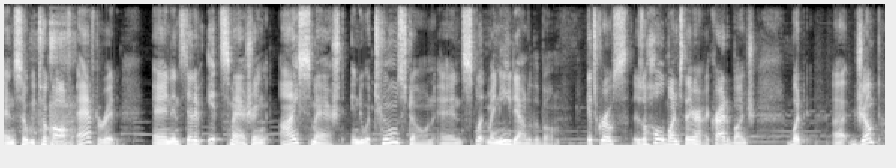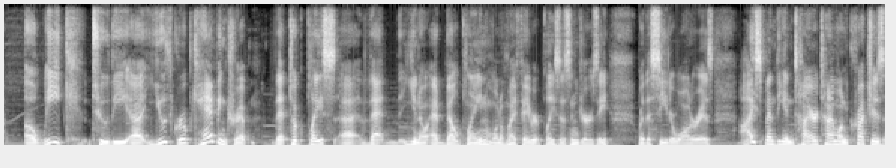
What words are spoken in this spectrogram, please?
And so we took off after it. And instead of it smashing, I smashed into a tombstone and split my knee down to the bone. It's gross. There's a whole bunch there. I cried a bunch. But uh, jump a week to the uh, youth group camping trip that took place uh, that you know at Belleplain, one of my favorite places in Jersey, where the Cedar Water is. I spent the entire time on crutches,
